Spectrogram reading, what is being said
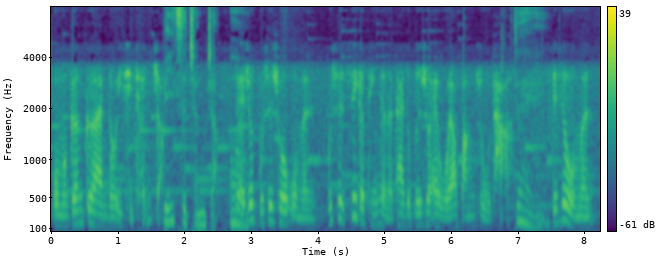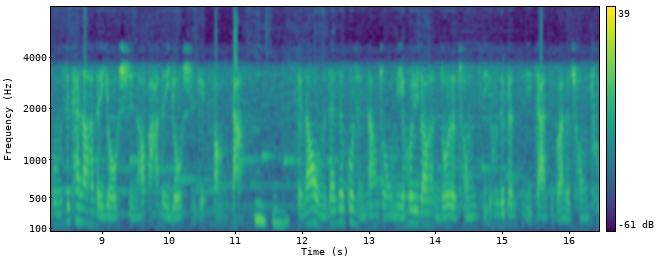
我们跟个案都一起成长，彼此成长。对，就不是说我们不是是一个平等的态度，不是说哎我要帮助他。对，其实我们我们是看到他的优势，然后把他的优势给放大。嗯哼，对，然后我们在这个过程当中，我们也会遇到很多的冲击，或是跟自己价值观的冲突。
